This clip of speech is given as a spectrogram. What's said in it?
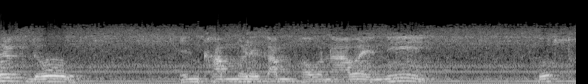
ลึกดู เห็นคำบริกรรมภาวนาไว้อย่างนี้พุทโธ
